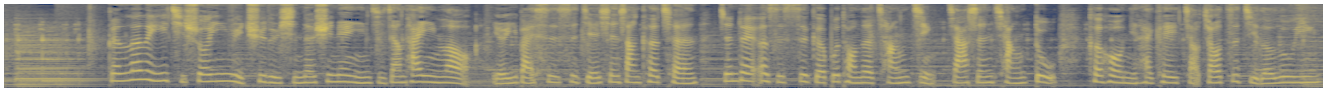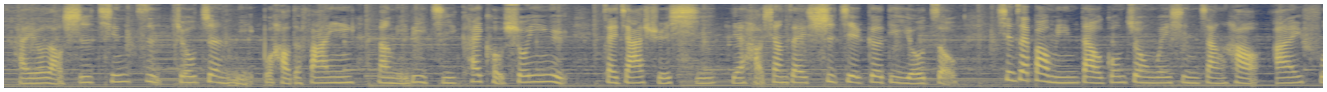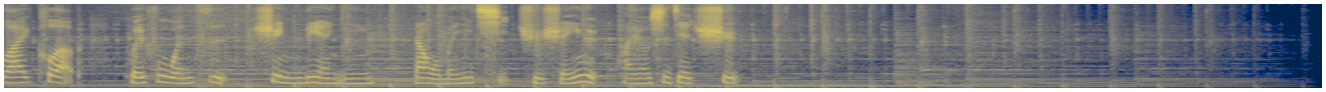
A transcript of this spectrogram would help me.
跟 Lily 一起说英语去旅行的训练营即将开营了，有一百四十四节线上课程，针对二十四个不同的场景加深强度。课后你还可以教教自己的录音，还有老师亲自纠正你不好的发音，让你立即开口说英语。在家学习也好像在世界各地游走。现在报名到公众微信账号 i fly club，回复文字训练营。让我们一起去学英语，环游世界去。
